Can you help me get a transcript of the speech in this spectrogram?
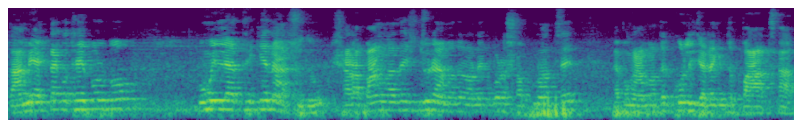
তো আমি একটা কথাই বলব কুমিল্লা থেকে না শুধু সারা বাংলাদেশ জুড়ে আমাদের অনেক বড় স্বপ্ন আছে এবং আমাদের কলিজাটা কিন্তু পা ছাপ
